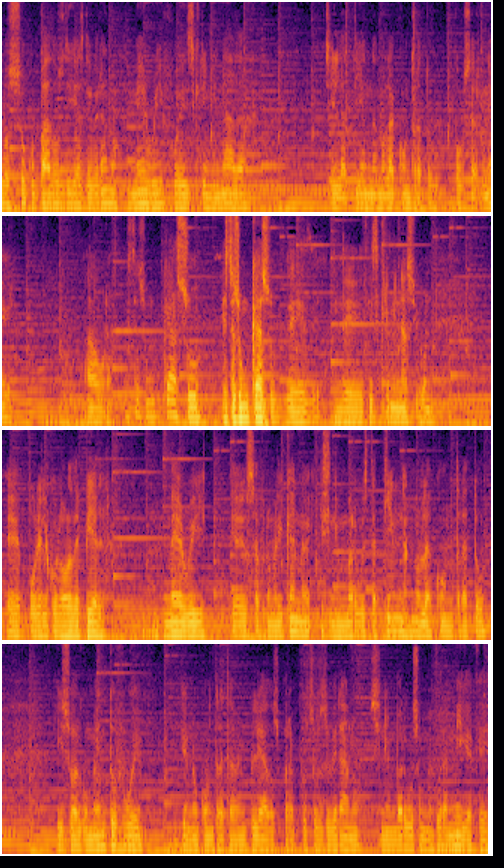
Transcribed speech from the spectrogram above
los ocupados días de verano. Mary fue discriminada si la tienda no la contrató por ser negra. Ahora, este es un caso, este es un caso de, de discriminación eh, por el color de piel. Mary es afroamericana y sin embargo esta tienda no la contrató y su argumento fue que no contrataba empleados para puestos de verano. Sin embargo su mejor amiga que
